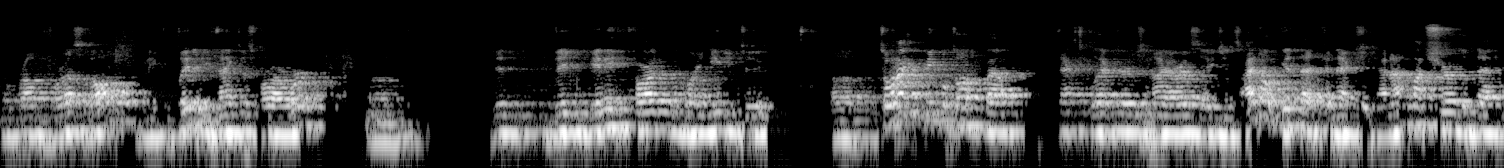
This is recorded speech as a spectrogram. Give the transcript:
no problem for us at all. When he completed, he thanked us for our work. Um, didn't dig any farther than what he needed to. Uh, so when I hear people talk about tax collectors and IRS agents, I don't get that connection, and I'm not sure that that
